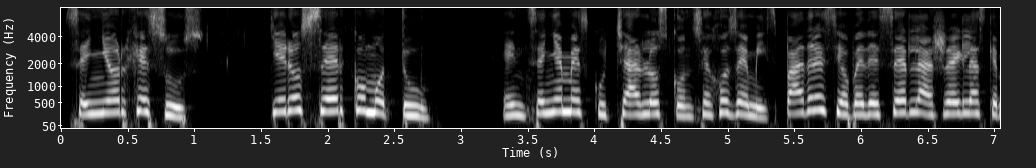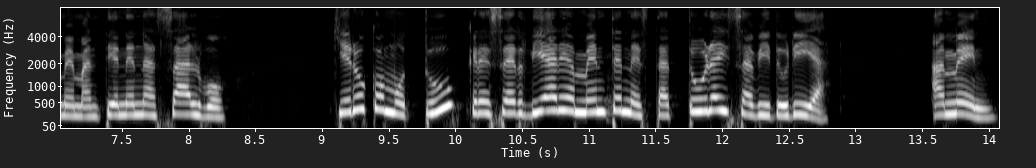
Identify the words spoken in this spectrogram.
Señor Jesús, quiero ser como tú. Enséñame a escuchar los consejos de mis padres y obedecer las reglas que me mantienen a salvo. Quiero como tú crecer diariamente en estatura y sabiduría. Amén.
